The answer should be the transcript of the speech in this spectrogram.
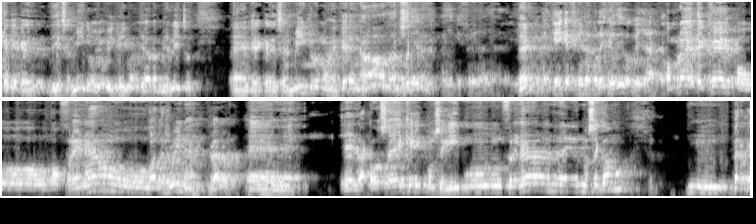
quería que diese el micro, yo vi que iban ya también listos, eh, quería que diese el micro, no sé qué, no, no sé qué. Hay que frenar ya. ¿Eh? Hay que frenar con ello, digo, que ya. Hombre, es que o, o frena o va de ruina, claro. Eh, eh, la cosa es que conseguimos frenar, eh, no sé cómo, mm, pero que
